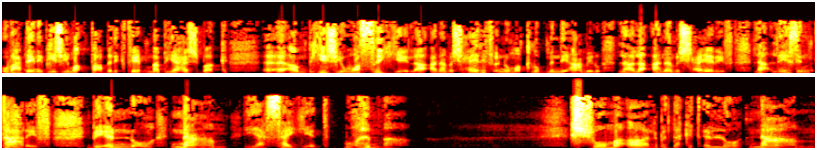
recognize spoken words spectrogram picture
وبعدين بيجي مقطع بالكتاب ما بيعجبك. آه، أم بيجي وصية. لا أنا مش عارف أنه مطلوب مني أعمله. لا لا أنا مش عارف. لا لازم تعرف بأنه نعم يا سيد مهمة. شو ما قال بدك تقول له نعم.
